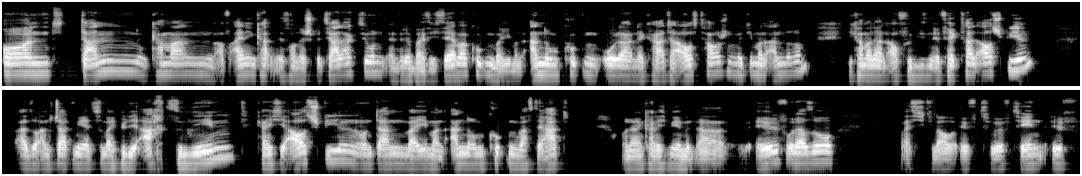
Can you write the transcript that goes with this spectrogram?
Und dann kann man, auf einigen Karten ist noch eine Spezialaktion, entweder bei sich selber gucken, bei jemand anderem gucken oder eine Karte austauschen mit jemand anderem. Die kann man dann auch für diesen Effekt halt ausspielen. Also anstatt mir jetzt zum Beispiel die 8 zu nehmen, kann ich die ausspielen und dann bei jemand anderem gucken, was der hat. Und dann kann ich mir mit einer 11 oder so, weiß ich genau, 11, 12, 10, 11,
